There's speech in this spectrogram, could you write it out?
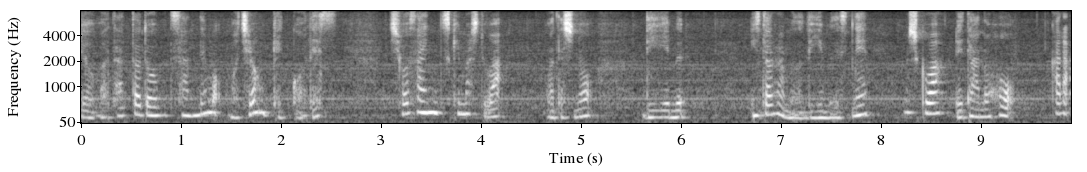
橋を渡った動物さんでももちろん結構です。詳細につきましては私の DM インスタグラムの DM ですね。もしくはレターの方から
